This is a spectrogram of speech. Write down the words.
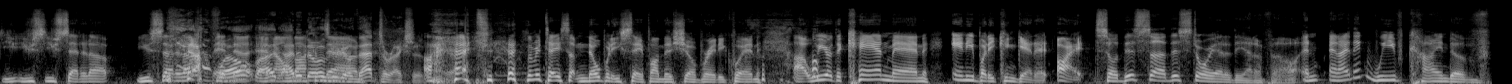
you, you you set it up. You set it up. and, well, uh, and I, I didn't know it was going to go that direction. All right. Let me tell you something. Nobody's safe on this show, Brady Quinn. Uh, we are the can man. Anybody can get it. All right. So this uh, this story out of the NFL, and and I think we've kind of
